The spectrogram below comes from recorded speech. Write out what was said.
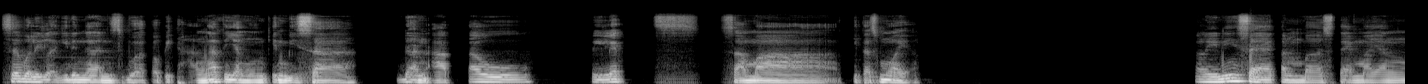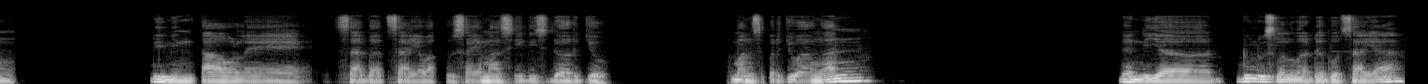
Saya balik lagi dengan sebuah topik hangat yang mungkin bisa dan atau relate sama kita semua ya. Kali ini saya akan membahas tema yang diminta oleh sahabat saya waktu saya masih di Sidoarjo. Teman seperjuangan dan dia dulu selalu ada buat saya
